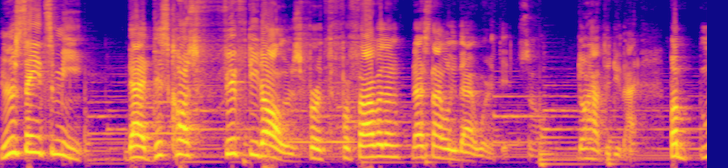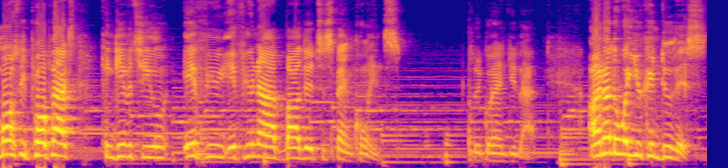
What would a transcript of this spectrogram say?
You're saying to me that this costs $50 for, for five of them? That's not really that worth it. So don't have to do that. But mostly pro packs can give it to you if you if you're not bothered to spend coins. So go ahead and do that. Another way you can do this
